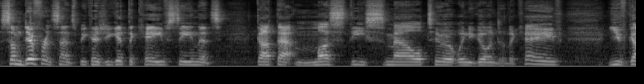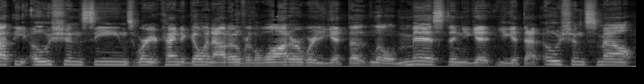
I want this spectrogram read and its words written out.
some different sense because you get the cave scene that's got that musty smell to it when you go into the cave. You've got the ocean scenes where you're kind of going out over the water, where you get the little mist and you get you get that ocean smell,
